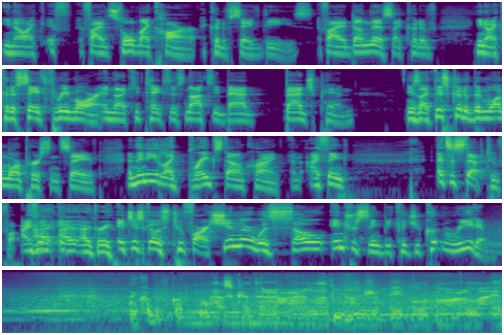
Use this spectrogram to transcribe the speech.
you know I, if if i had sold my car i could have saved these if i had done this i could have you know i could have saved three more and like he takes this nazi bad badge pin he's like this could have been one more person saved and then he like breaks down crying and i think it's a step too far i think I- I agree it just goes too far schindler was so interesting because you couldn't read him I could have got more. Oscar, there are 1,100 people who are alive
